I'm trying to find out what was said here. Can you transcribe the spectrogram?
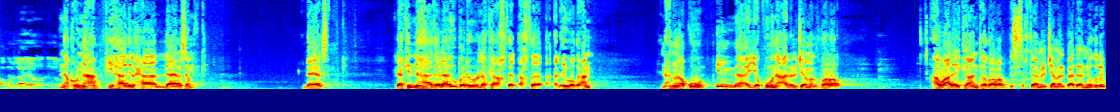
لا نقول نعم في هذه الحال لا يلزمك. لا يلزمك. لكن هذا لا يبرر لك أخذ أخذ العوض عنه. نحن نقول إما أن يكون على الجمل ضرر أو عليك أنت ضرر باستخدام الجمل بعد أن يضرب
